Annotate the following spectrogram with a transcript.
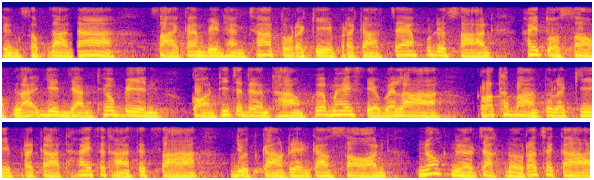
ถึงสัปดาห์หน้า สายการบินแห่งชาติตุรกีประกาศแจ้งผู้โดยสาร ให้ตรวจสอบและยืนยันเที่ยวบิน ก่อนที่จะเดินทางเพื่อไม่ให้เสียเวลา รัฐบาลตุรกีประกาศให้สถานศึกษา หยุดการเรียนการสอน นอกเหนือจากหน่วยราชการ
